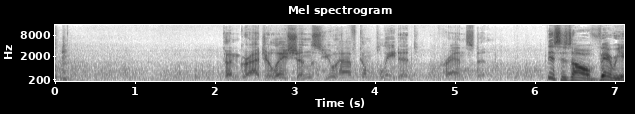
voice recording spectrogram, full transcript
Kavanaugh. Congratulations, you have completed Cranston. This is all very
